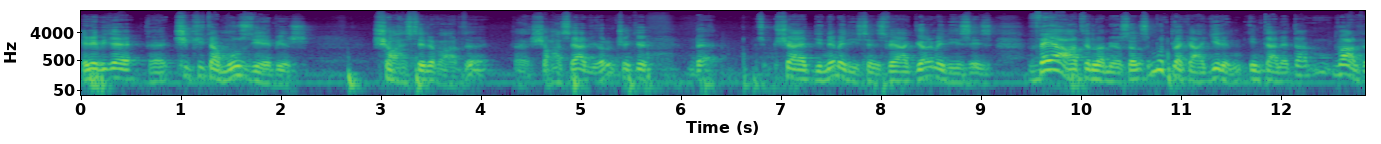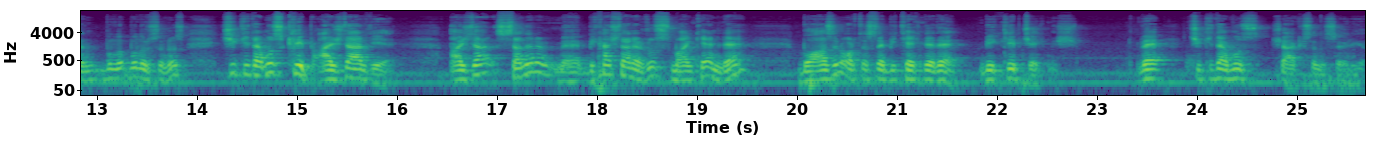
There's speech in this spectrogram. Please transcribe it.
Hele bir de e, Chiquita Muz diye bir şaheseri vardı. E, şaheser diyorum çünkü şayet dinlemediyseniz veya görmediyseniz veya hatırlamıyorsanız mutlaka girin internetten vardır bul- bulursunuz. Chiquita Muz klip Ajdar diye. Ajdar sanırım e, birkaç tane Rus mankenle boğazın ortasında bir teknede bir klip çekmiş. Ve Chiquita Muz şarkısını söylüyor.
